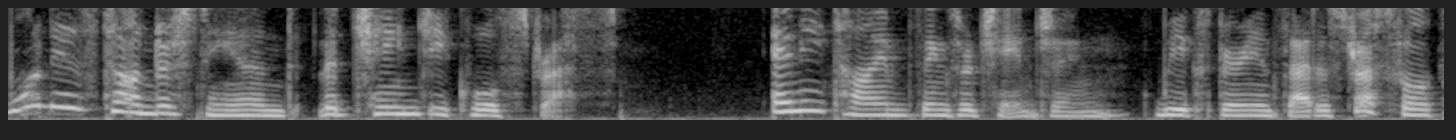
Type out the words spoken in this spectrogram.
One is to understand that change equals stress. Anytime things are changing, we experience that as stressful,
